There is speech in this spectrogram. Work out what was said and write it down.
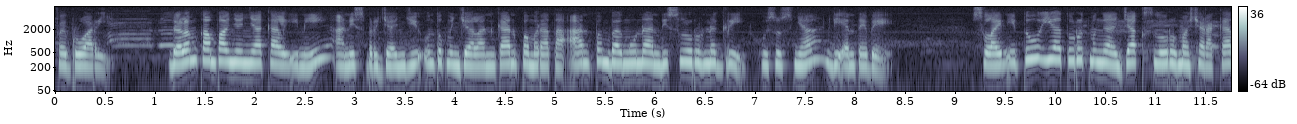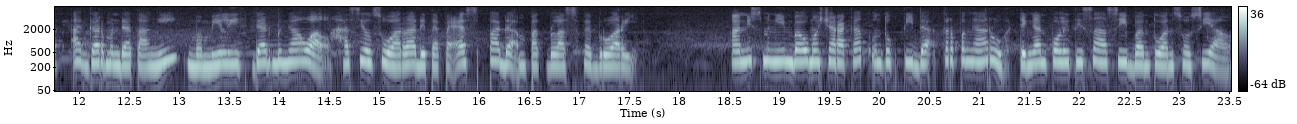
Februari. Dalam kampanyenya kali ini, Anies berjanji untuk menjalankan pemerataan pembangunan di seluruh negeri, khususnya di NTB. Selain itu, ia turut mengajak seluruh masyarakat agar mendatangi, memilih, dan mengawal hasil suara di TPS pada 14 Februari. Anies mengimbau masyarakat untuk tidak terpengaruh dengan politisasi bantuan sosial.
